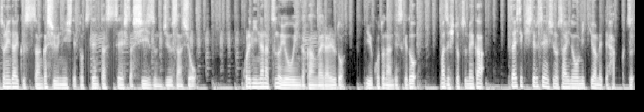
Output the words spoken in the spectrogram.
ソニー・ダイクスさんが就任して突然達成したシーズン13勝。これに7つの要因が考えられるということなんですけど、まず1つ目が在籍している選手の才能を見極めて発掘、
